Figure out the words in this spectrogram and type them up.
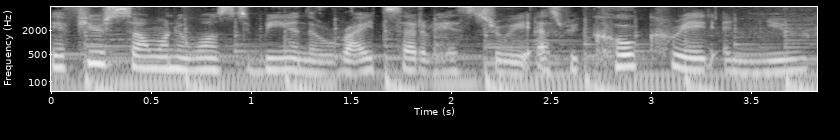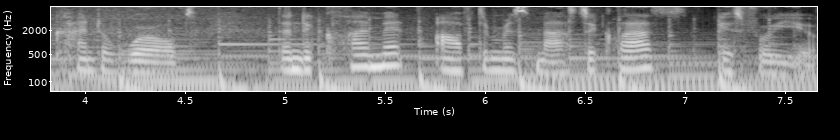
If you're someone who wants to be on the right side of history as we co create a new kind of world, then the Climate Optimist Masterclass is for you.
